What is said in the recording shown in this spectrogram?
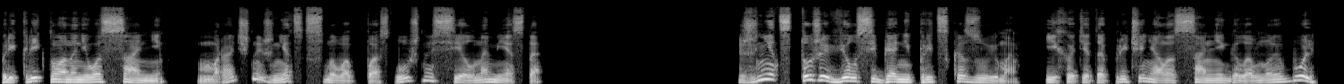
прикрикнула на него Санни. Мрачный жнец снова послушно сел на место. Жнец тоже вел себя непредсказуемо. И хоть это причиняло Санне головную боль,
